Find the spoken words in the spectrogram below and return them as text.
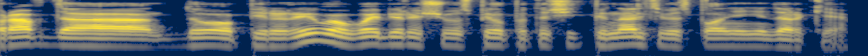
Правда, до перерыва Вебер еще успел потащить пенальти в исполнении Дарке.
